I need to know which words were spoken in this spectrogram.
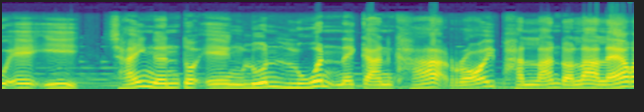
UAE ใช้เงินตัวเองล้วนๆในการค้าร้อยพันล้านดอลลาร์แล้ว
